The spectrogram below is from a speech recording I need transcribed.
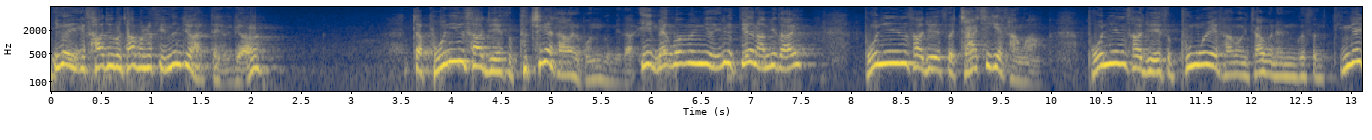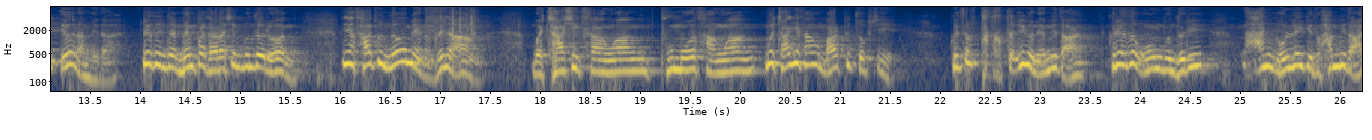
이거 사주로 잡아낼 수 있는지 할 때요, 이거. 자, 본인 사주에서 부친의 상황을 보는 겁니다. 이 맹파명리가 이렇게 뛰어납니다. 본인 사주에서 자식의 상황, 본인 사주에서 부모의 상황 잡아내는 것은 굉장히 뛰어납니다. 그래서 이제 맹파 잘하신 분들은 그냥 사주 넣으면은 그냥 뭐 자식 상황, 부모 상황, 뭐 자기 상황 말 필요 없이 그대로 탁탁탁 읽어냅니다. 그래서 온 분들이 많이 놀래기도 합니다.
